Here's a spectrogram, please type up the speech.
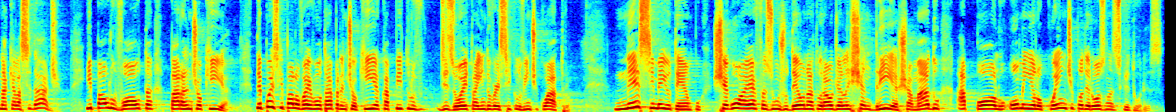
naquela cidade. E Paulo volta para Antioquia. Depois que Paulo vai voltar para Antioquia, capítulo 18, ainda o versículo 24. Nesse meio tempo, chegou a Éfeso um judeu natural de Alexandria, chamado Apolo, homem eloquente e poderoso nas Escrituras.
